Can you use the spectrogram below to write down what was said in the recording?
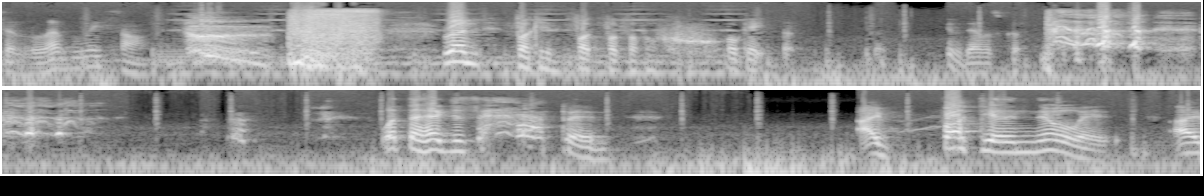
That's a lovely song. Run! Fucking fuck, fuck, fuck, fuck. Okay. Uh, Dude, that was cool. what the heck just happened? I fucking knew it. I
